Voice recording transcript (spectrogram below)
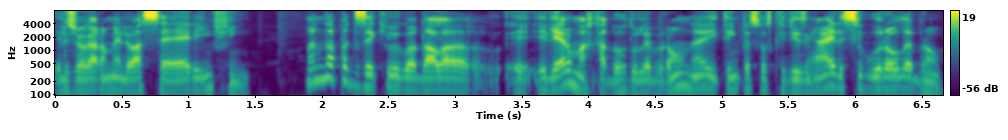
eles jogaram melhor a série, enfim. Mas não dá pra dizer que o Iguodala, ele era o marcador do LeBron, né? E tem pessoas que dizem, ah, ele segurou o LeBron.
